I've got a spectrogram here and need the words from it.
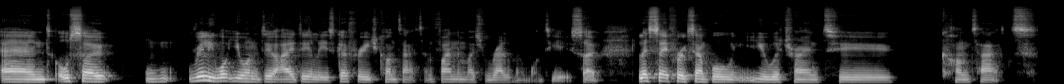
And also, really what you want to do ideally is go through each contact and find the most relevant one to use. So let's say, for example, you were trying to contact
